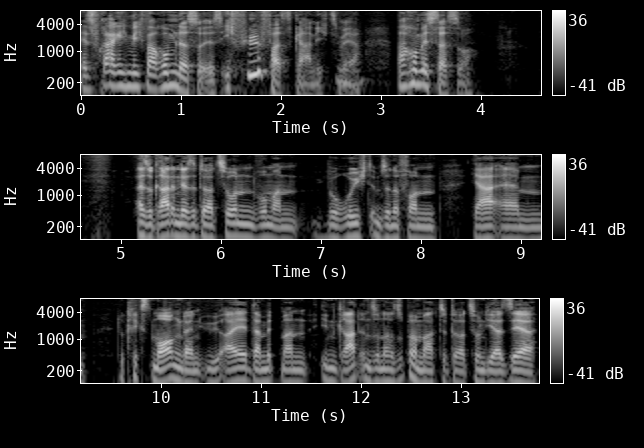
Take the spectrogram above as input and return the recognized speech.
Jetzt frage ich mich, warum das so ist. Ich fühle fast gar nichts mehr. Warum ist das so? Also gerade in der Situation, wo man beruhigt im Sinne von, ja, ähm, du kriegst morgen dein Ü-Ei, damit man in gerade in so einer Supermarktsituation, die ja sehr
